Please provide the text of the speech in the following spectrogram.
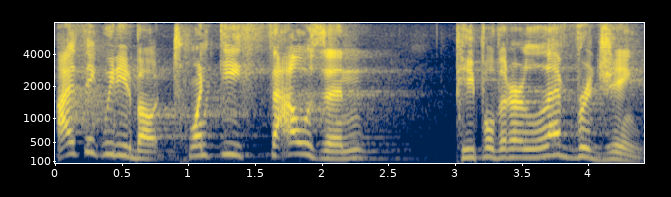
I think we need about 20,000 people that are leveraging.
